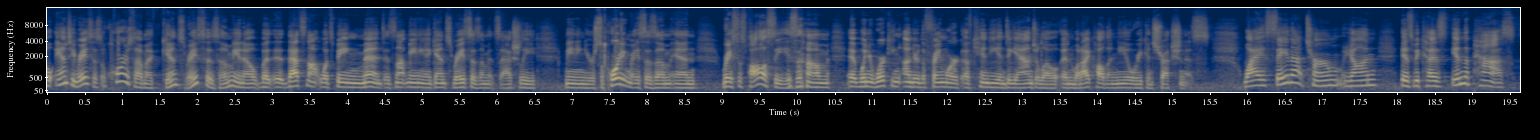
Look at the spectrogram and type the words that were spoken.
Oh, anti-racist, of course I'm against racism, you know, but it, that's not what's being meant. It's not meaning against racism. It's actually meaning you're supporting racism and racist policies um, when you're working under the framework of Kendi and DiAngelo and what I call the neo-reconstructionists. Why I say that term, Jan, is because in the past,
